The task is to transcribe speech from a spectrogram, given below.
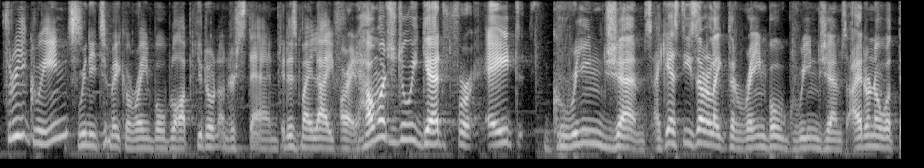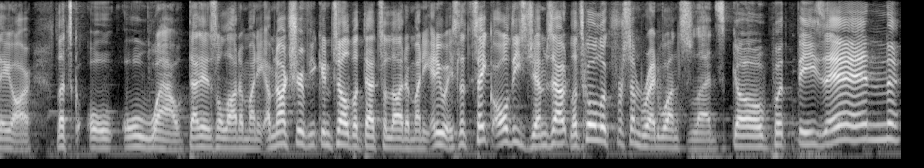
three greens. We need to make a rainbow blob. You don't understand. It is my life. All right, how much do we get for eight green gems? I guess these are like the rainbow green gems. I don't know what they are. Let's go. Oh, oh, wow. That is a lot of money. I'm not sure if you can tell, but that's a lot of money. Anyways, let's take all these gems out. Let's go look for some red ones. Let's go put these in.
